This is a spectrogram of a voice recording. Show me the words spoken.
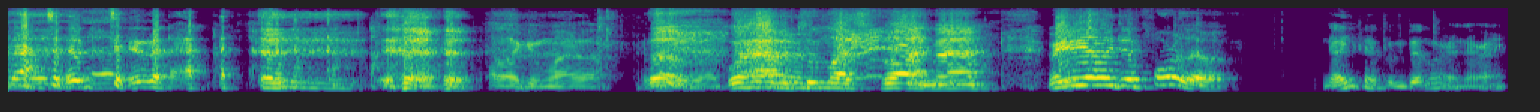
not to do that. I like it, Mylo. That's Well, we're having too much fun, man. Maybe you only did four though. No, you've had Bill Burr in there, right?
